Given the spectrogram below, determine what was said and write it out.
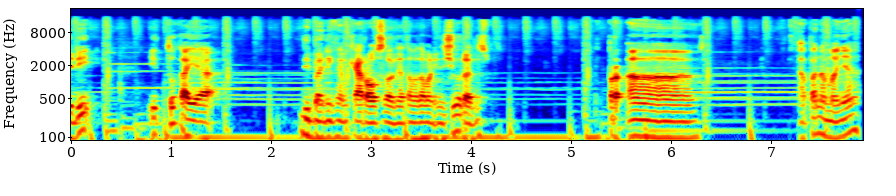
Jadi itu kayak dibandingkan carouselnya teman-teman insurance per, uh, apa namanya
